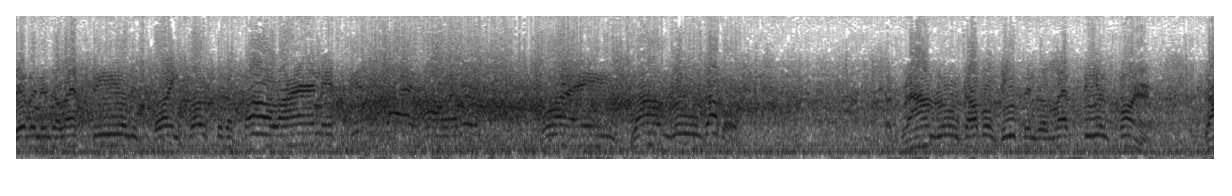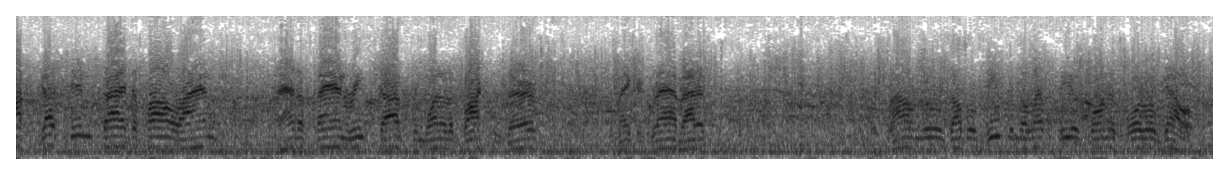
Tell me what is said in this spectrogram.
driven into left field. It's going close to the foul line. It's inside, however, for a ground rule double. A ground rule double deep into the left field corner. Dropped just inside the foul line. And a fan reached out from one of the boxes there to make a grab at it. The ground rule double deep in the left field corner for Rogell.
